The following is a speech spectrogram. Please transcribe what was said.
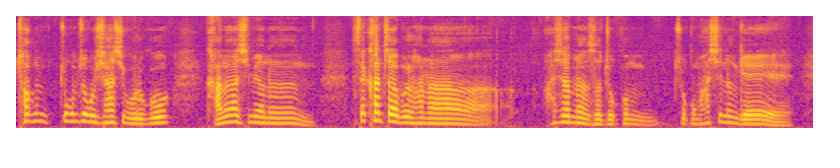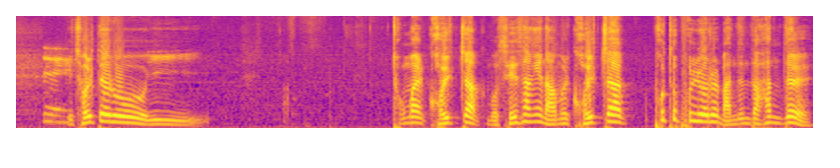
조금 조금 조금씩 하시고 그러고 가능하시면은 second job을 하나 하시면서 조금 조금 하시는 게 네. 이 절대로 이 정말 걸작 뭐 세상에 남을 걸작 포트폴리오를 만든다 한들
